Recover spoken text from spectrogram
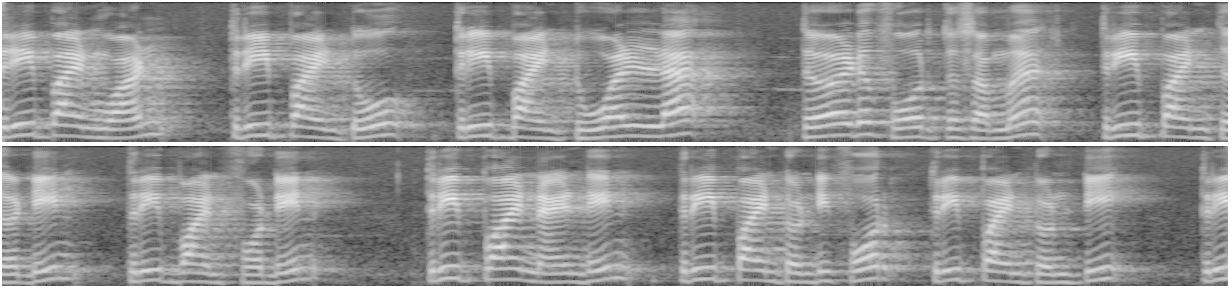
Three point one three point two three point டுவெலில் third fourth sum three point thirteen three point fourteen three point nineteen three point twenty four three point twenty three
